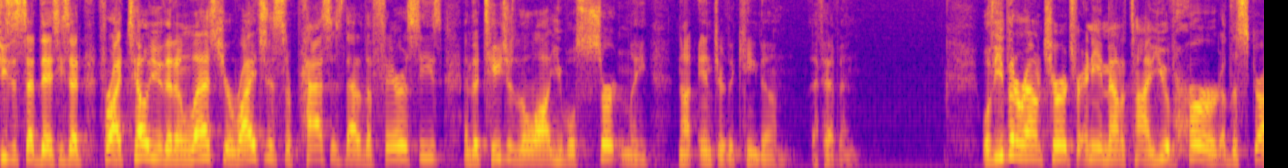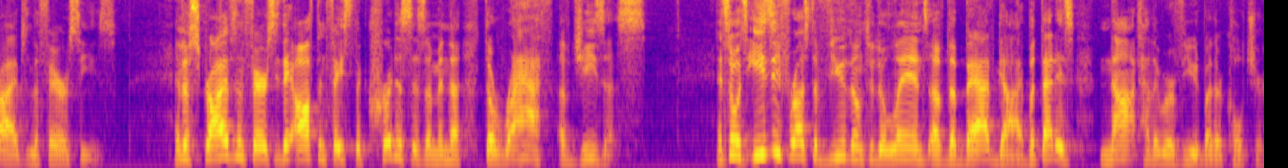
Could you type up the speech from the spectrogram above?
Jesus said this He said, For I tell you that unless your righteousness surpasses that of the Pharisees and the teachers of the law, you will certainly not enter the kingdom of heaven. Well, if you've been around church for any amount of time, you have heard of the scribes and the Pharisees. And the scribes and Pharisees, they often face the criticism and the, the wrath of Jesus. And so it's easy for us to view them through the lens of the bad guy, but that is not how they were viewed by their culture.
